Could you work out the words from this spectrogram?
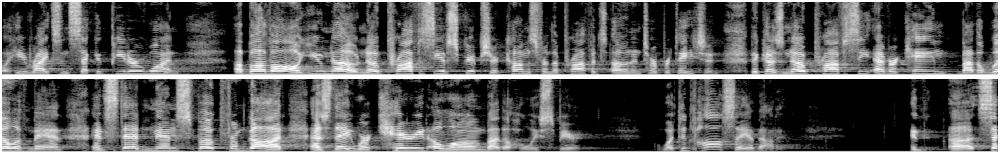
Well, he writes in 2 Peter 1 Above all, you know, no prophecy of Scripture comes from the prophet's own interpretation, because no prophecy ever came by the will of man. Instead, men spoke from God as they were carried along by the Holy Spirit. What did Paul say about it? In uh, 2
